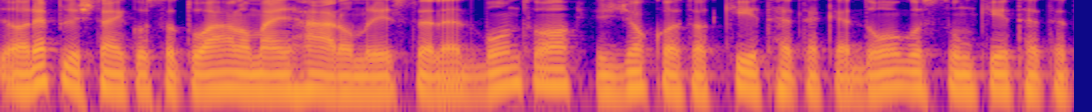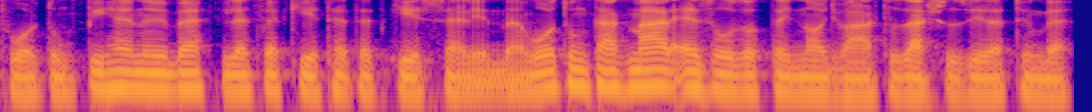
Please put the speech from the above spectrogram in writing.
A repüléstájékoztató állomány három részre lett bontva, és gyakorlatilag két heteket dolgoztunk, két hetet voltunk pihenőbe, illetve két hetet készenlétben voltunk, tehát már ez hozott egy nagy változás az életünkbe.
